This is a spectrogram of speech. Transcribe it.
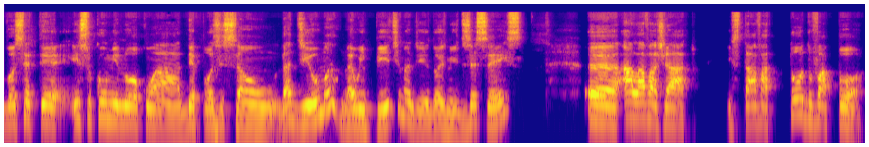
você ter isso culminou com a deposição da Dilma, né, o impeachment de 2016, uh, a Lava Jato estava a todo vapor,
